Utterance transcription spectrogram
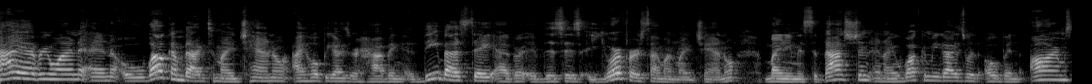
Hi everyone and welcome back to my channel. I hope you guys are having the best day ever. If this is your first time on my channel, my name is Sebastian and I welcome you guys with open arms.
